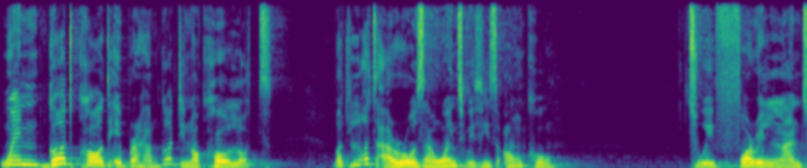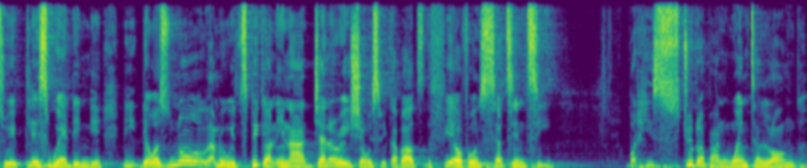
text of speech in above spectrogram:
when God called Abraham, God did not call Lot. But Lot arose and went with his uncle to a foreign land, to a place where they, there was no, I mean, we speak on, in our generation, we speak about the fear of uncertainty. But he stood up and went along.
